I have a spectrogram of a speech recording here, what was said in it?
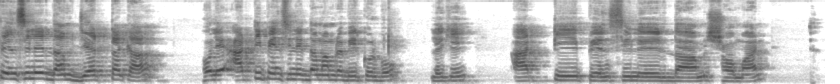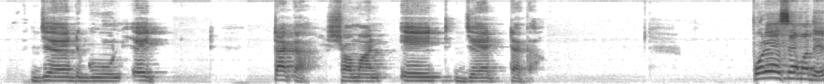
পেন্সিলের দাম জেড টাকা হলে আটটি পেন্সিলের দাম আমরা বের করব। লিখি, আটটি পেন্সিলের দাম সমান জেড গুণ এইট টাকা সমান এইট জেড টাকা। পরে আছে আমাদের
